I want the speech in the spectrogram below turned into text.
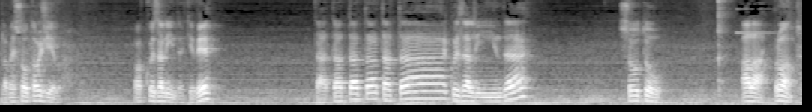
Ela vai soltar o gelo. Olha que coisa linda. Quer ver? Tá, tá, tá, tá, tá, tá. Coisa linda. Soltou. Olha lá, pronto.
